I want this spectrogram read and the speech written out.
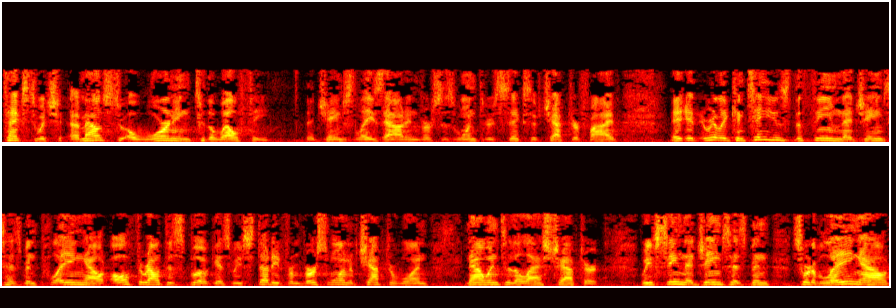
text which amounts to a warning to the wealthy that James lays out in verses 1 through 6 of chapter 5. It, it, really continues the theme that James has been playing out all throughout this book as we've studied from verse 1 of chapter 1 now into the last chapter. We've seen that James has been sort of laying out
